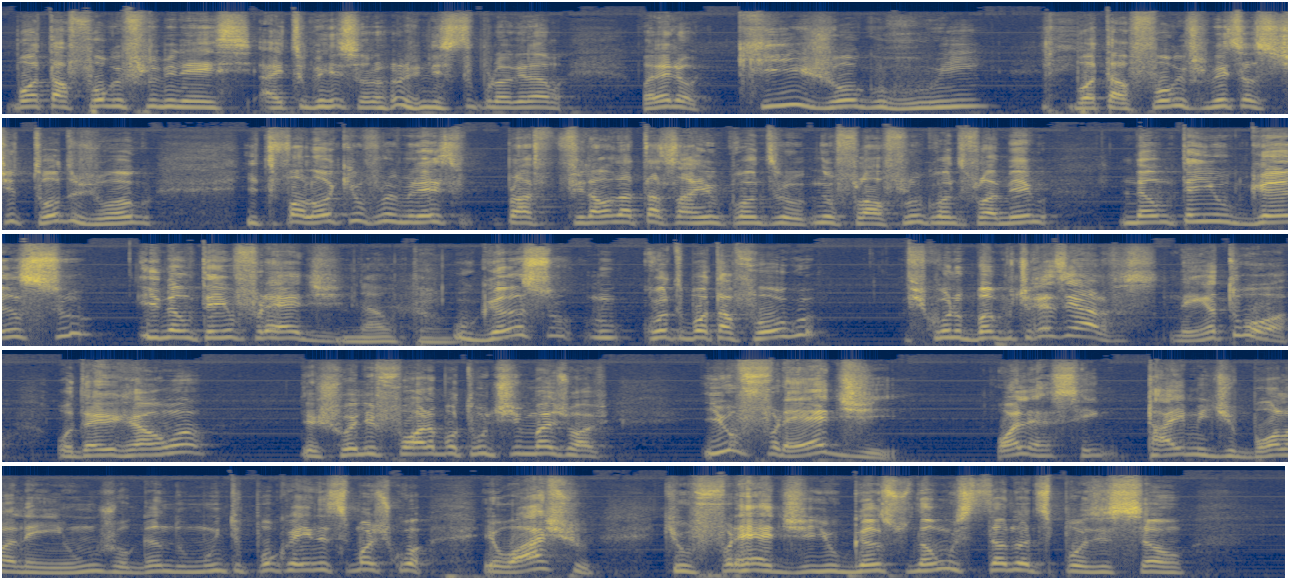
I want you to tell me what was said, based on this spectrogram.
Botafogo e Fluminense. Aí tu mencionou no início do programa. Valério, que jogo ruim. Botafogo e Fluminense, eu assisti todo o jogo. E tu falou que o Fluminense, pra final da Taça Rio contra, no Fla-Flu contra o Flamengo, não tem o Ganso e não tem o Fred. Não tem. O Ganso, contra o Botafogo, ficou no banco de reservas, nem atuou. O Daí Helma deixou ele fora, botou um time mais jovem. E o Fred, olha, sem time de bola nenhum, jogando muito pouco, ainda se machucou. Eu acho que o Fred e o Ganso não estando à disposição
